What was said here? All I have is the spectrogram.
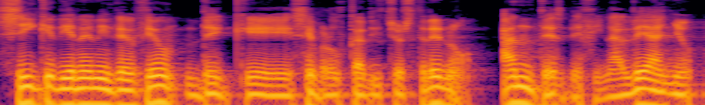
sí que tienen intención de que se produzca dicho estreno antes de final de año,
